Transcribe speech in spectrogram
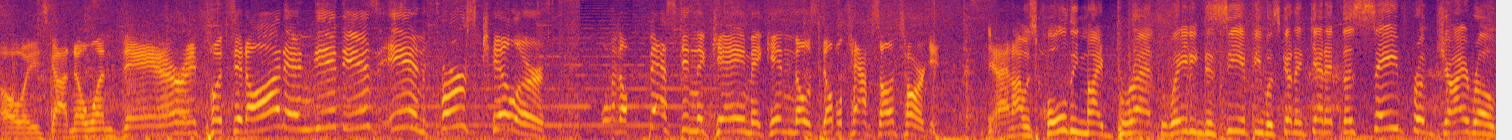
Oh, he's got no one there and puts it on, and it is in. First killer. One of the best in the game at getting those double taps on target. yeah, and I was holding my breath, waiting to see if he was going to get it. The save from Gyro.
